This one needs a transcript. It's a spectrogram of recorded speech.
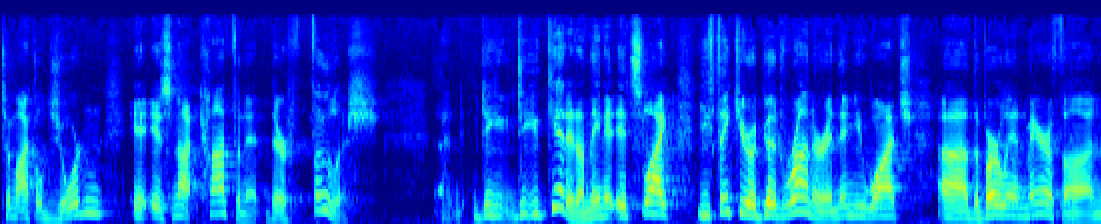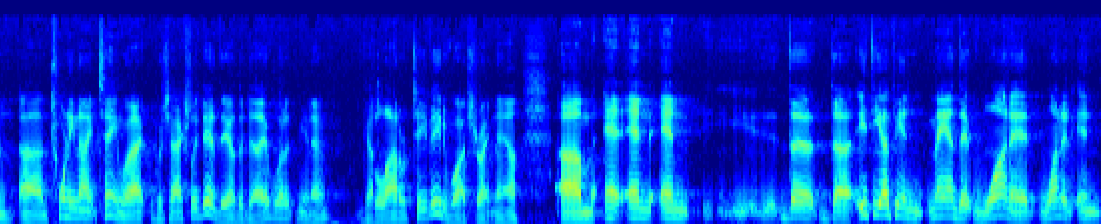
to Michael Jordan is not confident, they're foolish. Uh, do, you, do you get it? I mean, it, it's like you think you're a good runner, and then you watch uh, the Berlin Marathon uh, 2019, which I actually did the other day. What, you know, got a lot of TV to watch right now. Um, and, and, and the, the Ethiopian man that won it won it in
